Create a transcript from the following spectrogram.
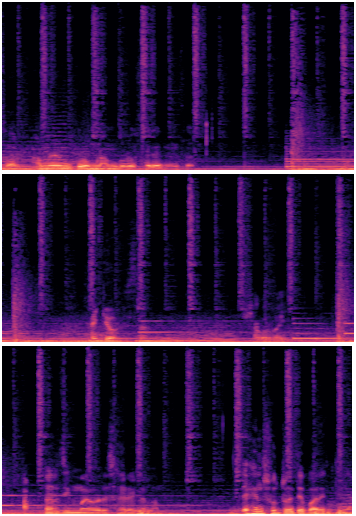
স্যার আমরা এরকম করুন নাম করে ছেড়ে দেন sir. Thank you officer Sagar ভাই আপনার জিম্মায় ওরে ছেড়ে গেলাম। দেখেন শুধরাইতে পারেন কিনা।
